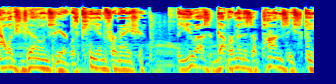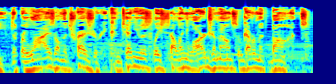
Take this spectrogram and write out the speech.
Alex Jones here with key information. The U.S. government is a Ponzi scheme that relies on the Treasury continuously selling large amounts of government bonds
